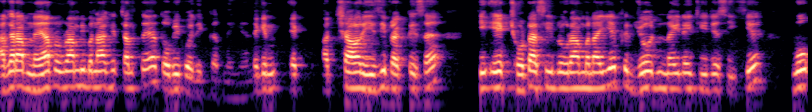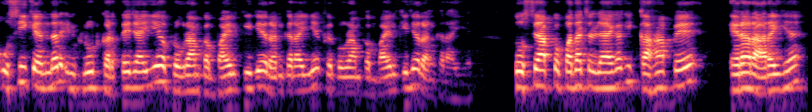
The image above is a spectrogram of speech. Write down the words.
अगर आप नया प्रोग्राम भी बना के चलते हैं तो भी कोई दिक्कत नहीं है। लेकिन एक अच्छा और इजी प्रैक्टिस है कि एक छोटा सी प्रोग्राम बनाइए, फिर जो नई नई चीज़ें सीखिए, वो उसी के अंदर इंक्लूड करते जाइए और प्रोग्राम कंपाइल कीजिए रन कराइए, फिर प्रोग्राम कंपाइल कीजिए रन कराइए। तो उससे आपको पता चल जाएगा कि कहाँ पे एरर आ रही है।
